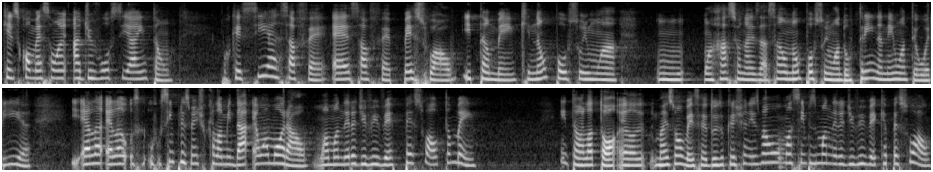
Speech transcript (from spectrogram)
Que eles começam a, a divorciar então. Porque se essa fé é essa fé pessoal e também que não possui uma, um, uma racionalização, não possui uma doutrina, nem uma teoria, e ela, ela simplesmente o que ela me dá é uma moral, uma maneira de viver pessoal também. Então, ela, ela, mais uma vez, reduz o cristianismo a uma simples maneira de viver que é pessoal.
